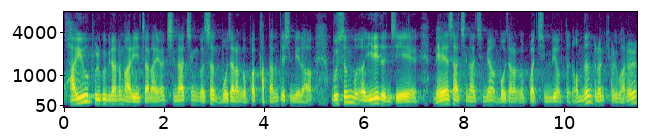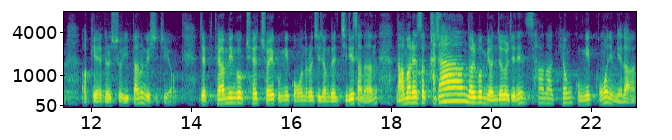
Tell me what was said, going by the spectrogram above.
과유불급이라는 말이 있잖아요. 지나친 것은 모자란 것과 같다는 뜻입니다. 무슨 일이든지 매사 지나치면 모자란 것과 진배 없는 그런 결과를 얻게 될 수 있다는 것이지요. 이제 대한민국 최초의 국립공원으로 지정된 지리산은 남한에서 가장 넓은 면적을 지닌 산악형 국립공원입니다.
